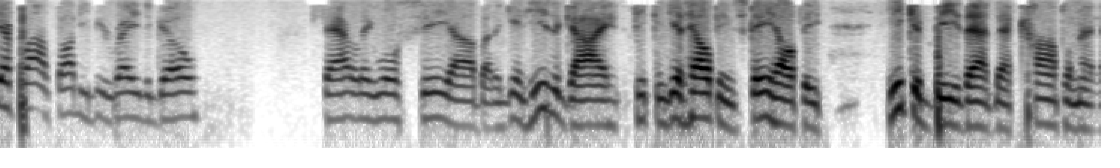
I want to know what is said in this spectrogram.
Jeff Brohm thought he'd be ready to go. Sadly, we'll see. Uh, but again, he's a guy. If he can get healthy and stay healthy, he could be that that complement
